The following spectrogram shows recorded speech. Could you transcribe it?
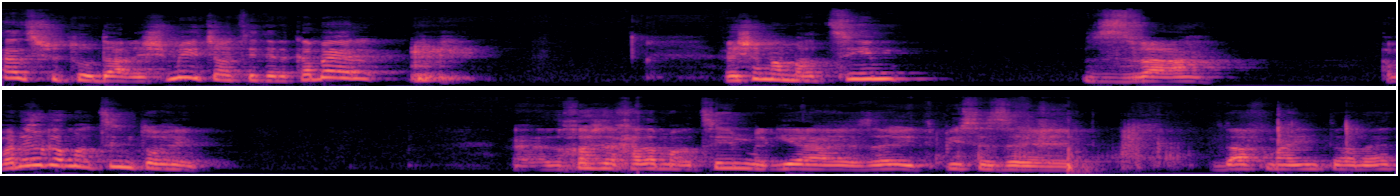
איזושהי תעודה רשמית שרציתי לקבל, היו שם מרצים זוועה, אבל היו גם מרצים טובים. אני זוכר שאחד המרצים מגיע, זה, הדפיס איזה דף מהאינטרנט,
